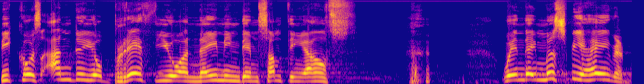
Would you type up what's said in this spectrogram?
Because under your breath, you are naming them something else. when they misbehave, and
